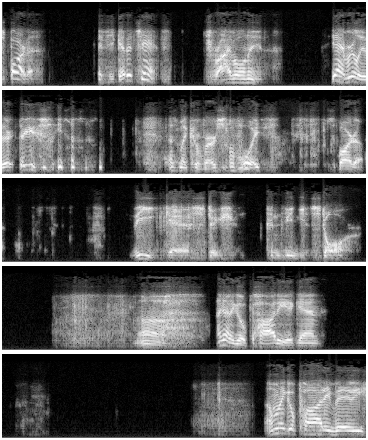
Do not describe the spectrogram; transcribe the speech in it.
Sparta, if you get a chance, drive on in. Yeah, really, they're they're usually that's my commercial voice. Sparta, the gas station convenience store. Uh, I gotta go potty again. I'm gonna go potty, baby.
